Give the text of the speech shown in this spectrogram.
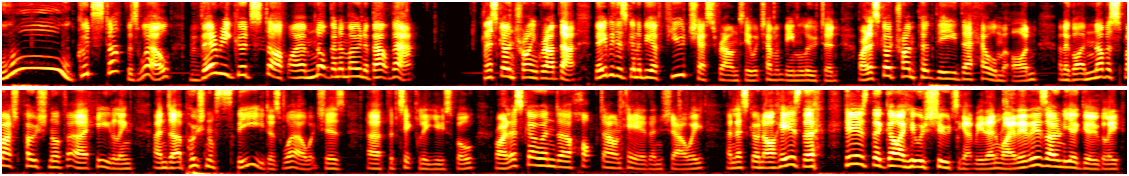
Ooh, good stuff as well. Very good stuff. I am not going to moan about that. Let's go and try and grab that. Maybe there's going to be a few chests around here which haven't been looted. All right, let's go try and put the, the helmet on. And I've got another splash potion of uh, healing and a potion of speed as well, which is uh, particularly useful. Right, let's go and uh, hop down here then, shall we? And let's go now. Here's the here's the guy who was shooting at me then. Right, it is only a googly,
